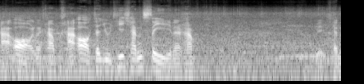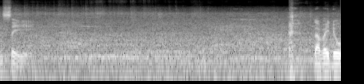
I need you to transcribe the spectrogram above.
ขาออกนะครับ ขาออกจะอยู่ที่ชั้น 4 นะครับนี่ชั้น 4 เราไปดู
